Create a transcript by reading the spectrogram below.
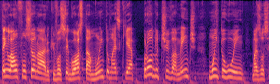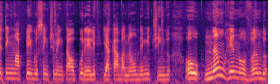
tem lá um funcionário que você gosta muito, mas que é produtivamente muito ruim, mas você tem um apego sentimental por ele e acaba não demitindo ou não renovando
